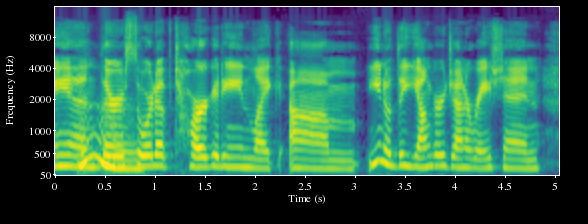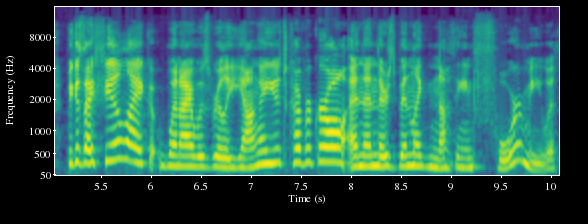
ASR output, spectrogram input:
And they're Mm. sort of targeting like um, you know, the younger generation because I feel like when I was really young I used CoverGirl and then there's been like nothing for me with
